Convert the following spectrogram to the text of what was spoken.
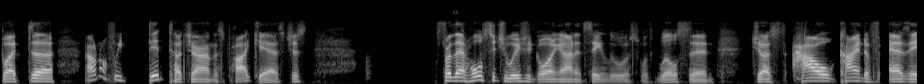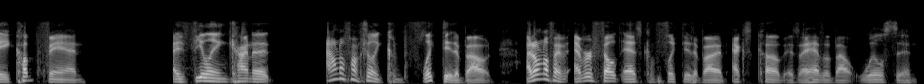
But uh, I don't know if we did touch on this podcast. Just for that whole situation going on in St. Louis with Willson, just how kind of as a Cub fan, I'm feeling kind of I don't know if I'm feeling conflicted about. I don't know if I've ever felt as conflicted about an ex Cub as I have about Willson.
